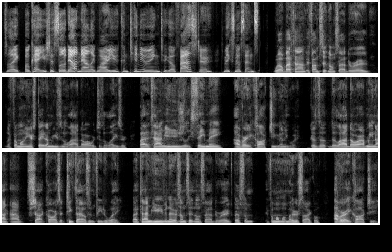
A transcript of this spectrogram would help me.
It's like, okay, you should slow down now. Like, why are you continuing to go faster? It makes no sense. Well, by the time, if I'm sitting on side of the road if I'm on the interstate, I'm using a LiDAR, which is a laser. By the time you usually see me, I've already clocked you anyway. Because the, the LiDAR, I mean, I, I've shot cars at 2,000 feet away. By the time you even notice I'm sitting on the side of the road, especially if I'm, if I'm on my motorcycle, I've already clocked you.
